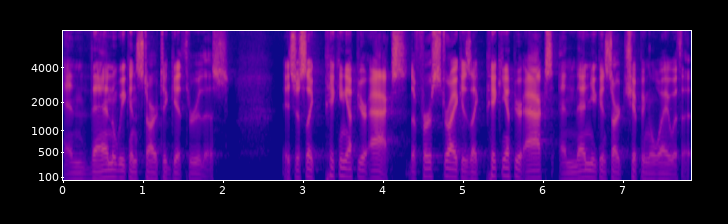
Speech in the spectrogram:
and then we can start to get through this. It's just like picking up your axe. The first strike is like picking up your axe, and then you can start chipping away with it.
